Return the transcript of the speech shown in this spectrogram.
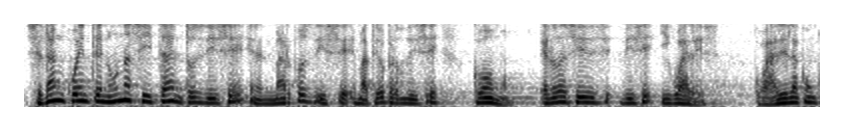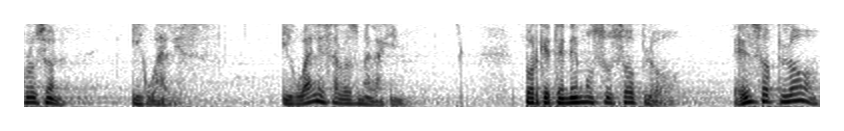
Se dan cuenta en una cita, entonces dice, en el Marcos dice, en Mateo, perdón, dice, ¿cómo? En otra dice, dice iguales. ¿Cuál es la conclusión? Iguales. Iguales a los malajim. Porque tenemos su soplo. Él sopló.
